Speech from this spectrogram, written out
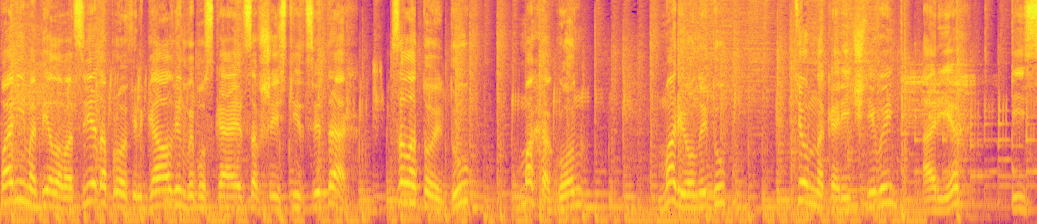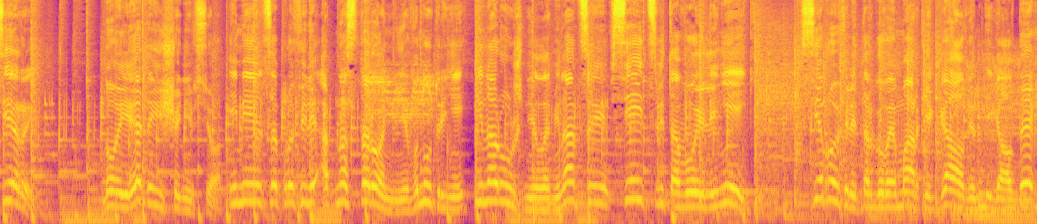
Помимо белого цвета, профиль Галвин выпускается в шести цветах. Золотой дуб, махагон, мореный дуб, темно-коричневый, орех и серый. Но и это еще не все. Имеются профили односторонние, внутренней и наружной ламинации всей цветовой линейки. Все профили торговой марки Galvin и Galtec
